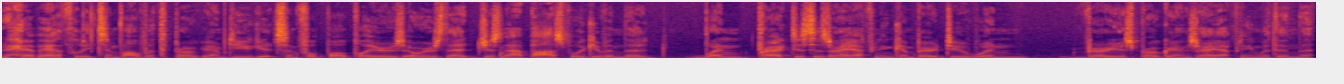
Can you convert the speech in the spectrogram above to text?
have athletes involved with the program? Do you get some football players, or is that just not possible given the when practices are happening compared to when various programs are happening within the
